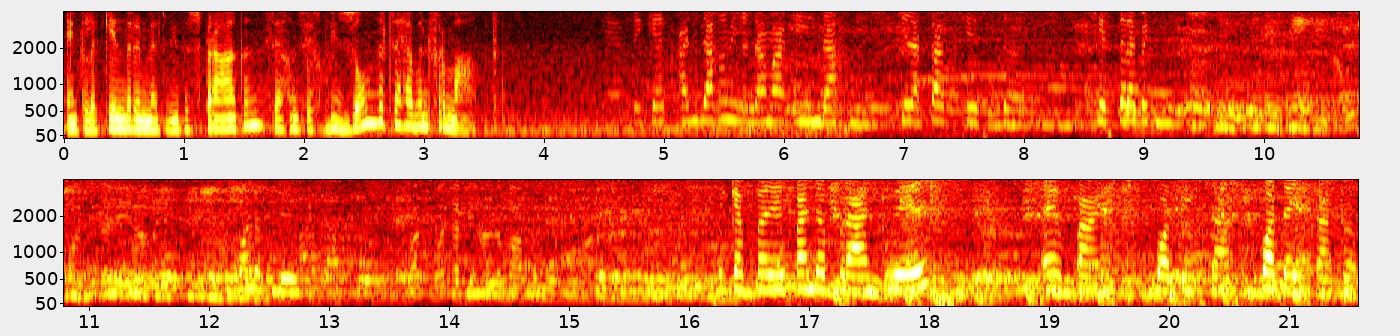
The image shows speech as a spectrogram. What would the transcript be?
Enkele kinderen met wie we spraken zeggen zich bijzonder te hebben vermaakt. Ik heb al die dagen meer gedaan, maar één dag niet. Dat was gisteren. Gisteren heb ik niet meer. Ik vond het leuk. Wat, wat heb je allemaal geleerd? Ik heb geleerd van de brandweer en van sportinzaken.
